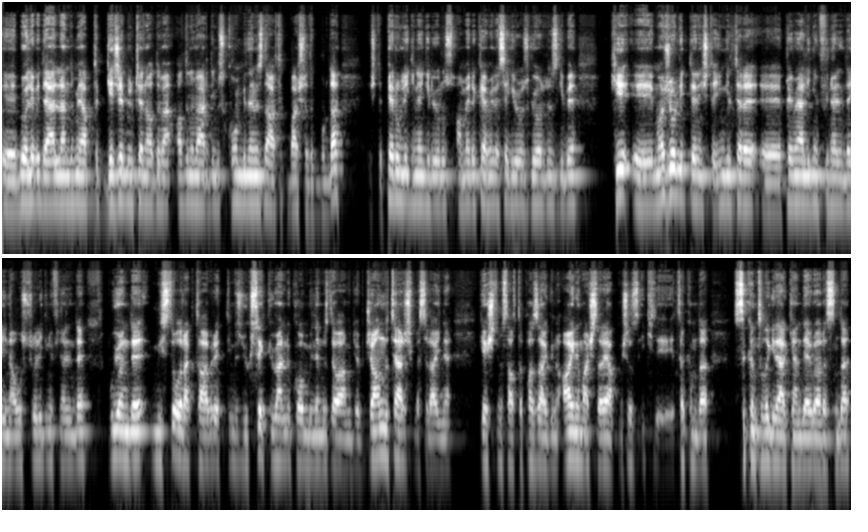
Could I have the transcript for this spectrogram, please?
e, böyle bir değerlendirme yaptık. Gece bülteni adı, adını verdiğimiz kombinlerimizde artık başladık burada. İşte Peru Ligi'ne giriyoruz, Amerika MLS'e giriyoruz gördüğünüz gibi. Ki e, Major Liglerin işte İngiltere e, Premier Lig'in finalinde yine Avusturya Ligi'nin finalinde bu yönde misli olarak tabir ettiğimiz yüksek güvenli kombinlerimiz devam ediyor. Canlı tercih mesela yine geçtiğimiz hafta pazar günü aynı maçlara yapmışız. İki e, takım da sıkıntılı giderken devre arasında.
